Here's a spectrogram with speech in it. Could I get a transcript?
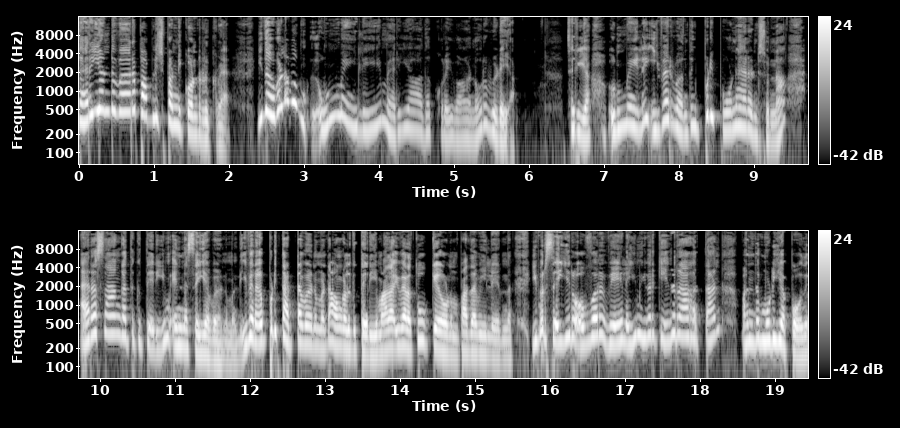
சரியென்று வேற பப்ளிஷ் பண்ணி கொண்டிருக்கிறார். இது எவ்வளவு உண்மையிலேயே மரியாதை குறைவான ஒரு விடயம். சரியா? உண்மையில் இவர் வந்து இப்படி போனாருன்னு சொன்னால் அரசாங்கத்துக்கு தெரியும் என்ன செய்ய வேணுமென்று இவர் எப்படி தட்ட வேணுமென்று அவங்களுக்கு தெரியும். அதான் இவரை தூக்கணும் பதவியில் இருந்து இவர் செய்கிற ஒவ்வொரு வேலையும் இவருக்கு எதிராகத்தான் வந்து முடிய போகுது.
